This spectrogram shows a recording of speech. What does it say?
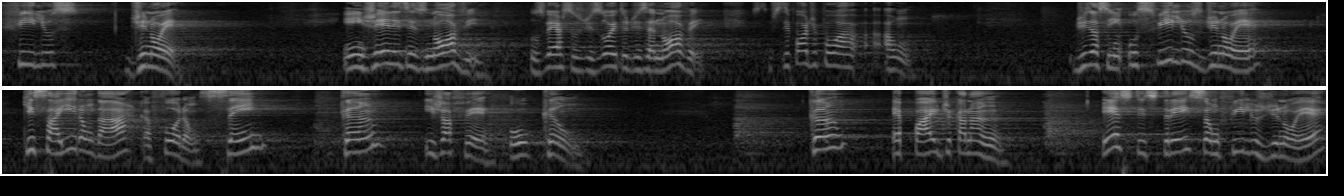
filhos de Noé. Em Gênesis 9, os versos 18 e 19, você pode pôr a, um. Diz assim: Os filhos de Noé que saíram da arca foram Sem, Cã e Jafé, ou Cão. Cã é pai de Canaã. Estes três são filhos de Noé,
